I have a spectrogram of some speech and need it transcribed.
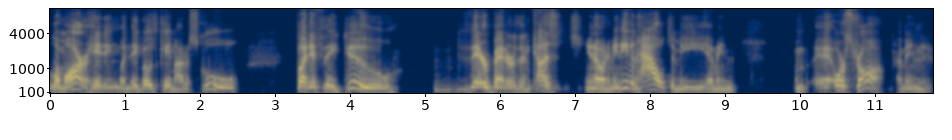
Lamar hitting when they both came out of school. But if they do, they're better than Cousins. You know what I mean? Even Howell to me, I mean, or Strong. I mean,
